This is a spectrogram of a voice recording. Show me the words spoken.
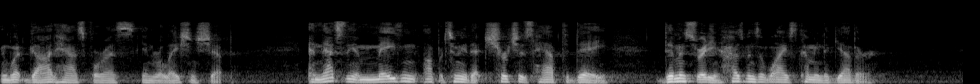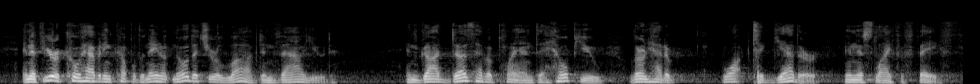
in what God has for us in relationship? And that's the amazing opportunity that churches have today, demonstrating husbands and wives coming together. And if you're a cohabiting couple today, know that you're loved and valued. And God does have a plan to help you learn how to walk together in this life of faith.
